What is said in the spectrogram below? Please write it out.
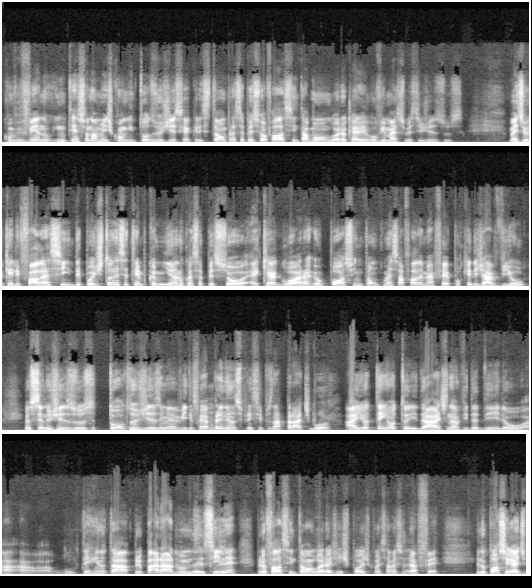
convivendo intencionalmente com alguém todos os dias que é cristão, para essa pessoa falar assim: tá bom, agora eu quero ouvir mais sobre esse Jesus. Mas o que ele fala é assim: depois de todo esse tempo caminhando com essa pessoa, é que agora eu posso então começar a falar da minha fé, porque ele já viu eu sendo Jesus todos os dias da minha vida e foi aprendendo os princípios na prática. Boa. Aí eu tenho autoridade na vida dele, ou a- a- a- o terreno tá preparado, vamos É dizer assim, aí. né? Pra eu falar assim, então agora a gente pode conversar mais sobre a fé. Eu não posso chegar de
